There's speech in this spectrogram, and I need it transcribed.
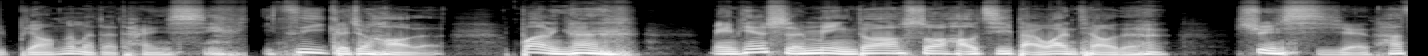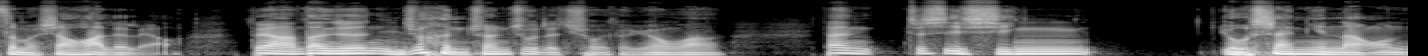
你不要那么的贪心，一次一个就好了。不然你看，每天神明都要说好几百万条的 讯息耶，他怎么消化得了？对啊，但就是你就很专注的求一个愿望，但就是心有善念，然后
